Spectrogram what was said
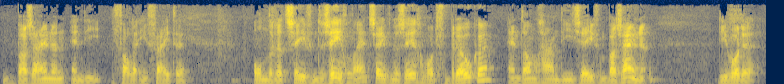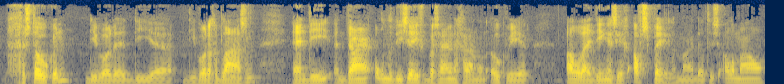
bazuinen en die vallen in feite onder het zevende zegel. Hè. Het zevende zegel wordt verbroken en dan gaan die zeven bazuinen. Die worden gestoken, die worden, die, uh, die worden geblazen. En, die, en daar onder die zeven bazuinen gaan dan ook weer allerlei dingen zich afspelen. Maar dat is allemaal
